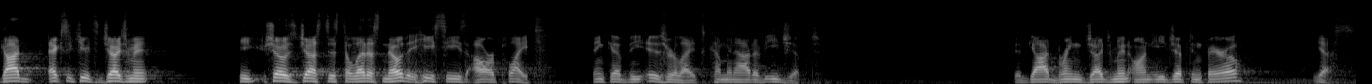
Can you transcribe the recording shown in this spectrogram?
God executes judgment, He shows justice to let us know that He sees our plight. Think of the Israelites coming out of Egypt. Did God bring judgment on Egypt and Pharaoh? Yes.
